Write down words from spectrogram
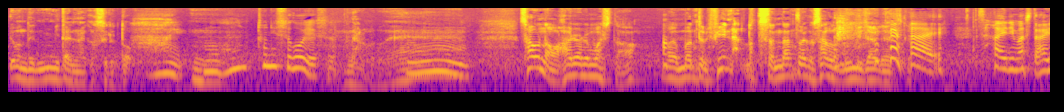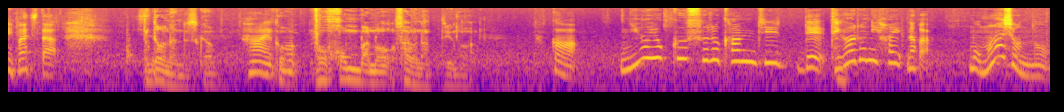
読んでみたりなんかすると。はい、うん。もう本当にすごいです。なるほどね、うん、サウナは入られました？まあ、まあ、フィンランドってなんとなくサウナのイメージあるじゃないですか。はい、入りました、入りました。どうなんですか、はい、こもう。本場のサウナっていうのは。うなんか入浴する感じで手軽に入、なんかもうマンションの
